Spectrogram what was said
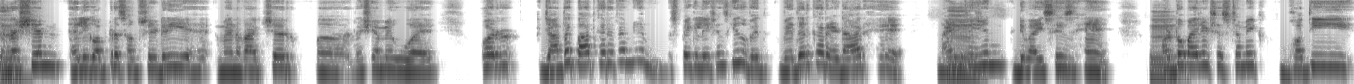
Russian helicopter subsidiary है मैन्युफैक्चर रशिया में हुआ है और जहाँ तक बात कर रहे थे हमने स्पेकुलेशंस की तो वेदर का रेडार है नाइट विजन डिवाइसेस हैं ऑटो पायलट सिस्टम एक बहुत ही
